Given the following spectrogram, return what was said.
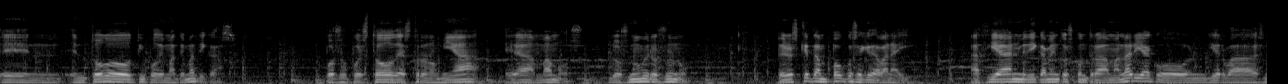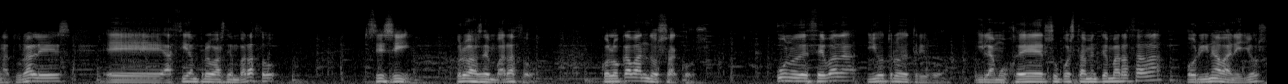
en todo tipo de matemáticas. Por supuesto, de astronomía eran, vamos, los números uno. Pero es que tampoco se quedaban ahí. Hacían medicamentos contra la malaria con hierbas naturales, eh, hacían pruebas de embarazo. Sí, sí, pruebas de embarazo. Colocaban dos sacos, uno de cebada y otro de trigo. Y la mujer supuestamente embarazada orinaba en ellos.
